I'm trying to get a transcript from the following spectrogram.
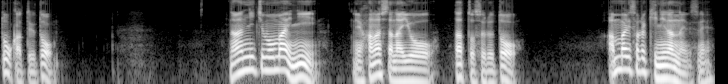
どうかっていうと何日も前に話した内容だとするとあんまりそれ気にならないんですね。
